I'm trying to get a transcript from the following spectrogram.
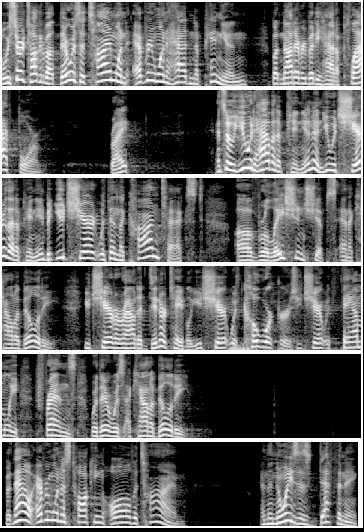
But we started talking about there was a time when everyone had an opinion, but not everybody had a platform, right? And so you would have an opinion and you would share that opinion, but you'd share it within the context of relationships and accountability. You'd share it around a dinner table. You'd share it with coworkers. You'd share it with family, friends, where there was accountability. But now everyone is talking all the time, and the noise is deafening.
